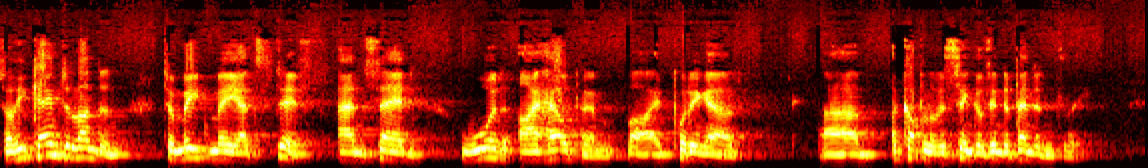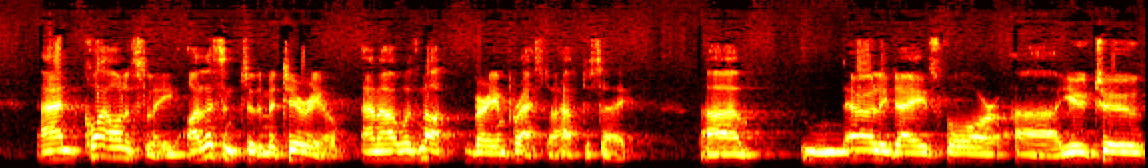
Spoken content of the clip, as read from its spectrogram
So he came to London to meet me at Stiff and said, would I help him by putting out um, a couple of his singles independently? And quite honestly, I listened to the material and I was not very impressed, I have to say. Um, early days for uh, U2,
